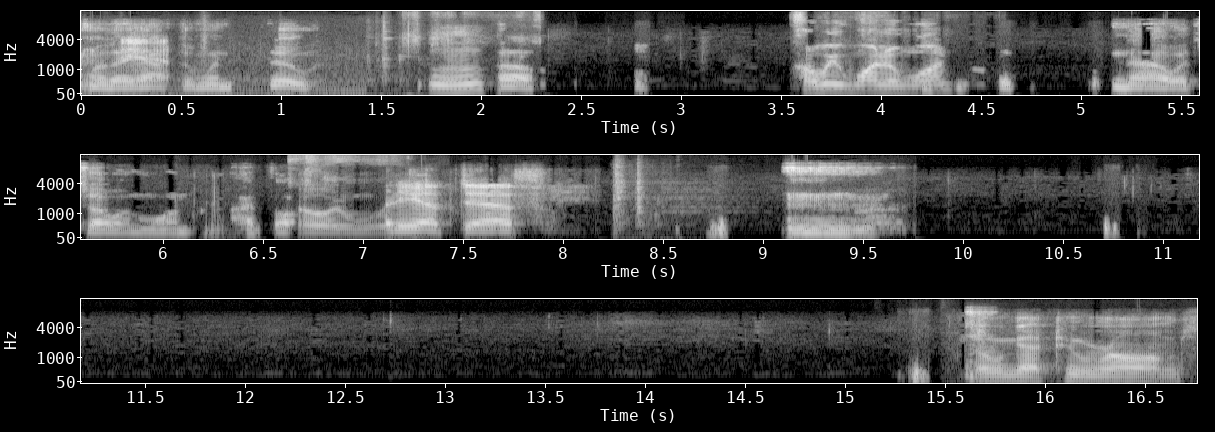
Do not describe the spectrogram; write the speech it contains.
Well, they Yeah. have to win too. Mm-hmm. Oh. Are we one and one? No, it's 0 and 1. I thought. Oh, and one. Ready up, Death. Mm. so we got two ROMs.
